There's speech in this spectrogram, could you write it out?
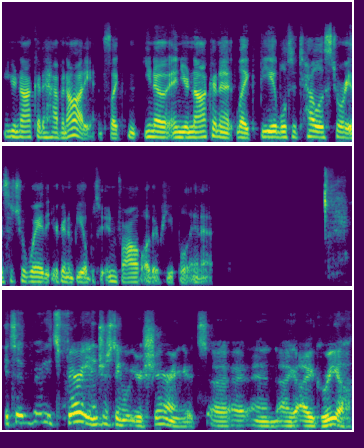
you're not going to have an audience. Like you know and you're not going to like be able to tell a story in such a way that you're going to be able to involve other people in it It's a, it's very interesting what you're sharing. It's uh, and I, I agree a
